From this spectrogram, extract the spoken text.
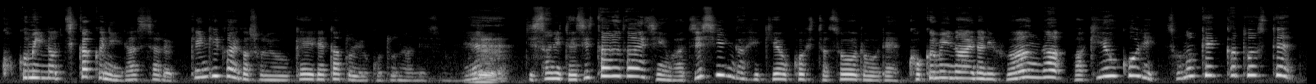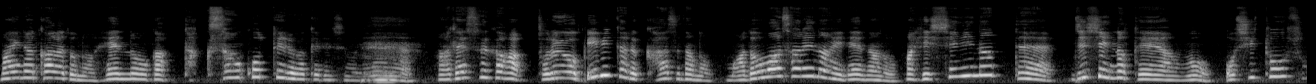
国民の近くにいらっしゃる県議会がそれを受け入れたということなんですよね。え実際にデジタル大臣は自身が引き起こした騒動で国民の間に不安が湧き起こり、その結果としてマイナカードの返納がたくさん起こっているわけですよね。まあですが、それをビビたる数なの、惑わされないでなの、まあ必死になって自身の提案を押し通そ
